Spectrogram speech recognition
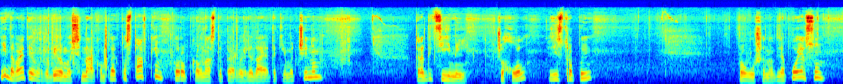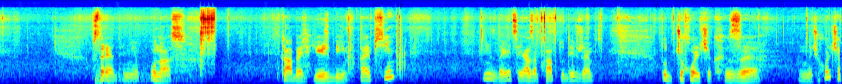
І давайте подивимося на комплект поставки. Коробка у нас тепер виглядає таким от чином. Традиційний чохол зі стропи, провушена для поясу. Всередині у нас кабель USB Type-C. І, здається, я запхав туди вже. Тут чохольчик з. Не чохольчик.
